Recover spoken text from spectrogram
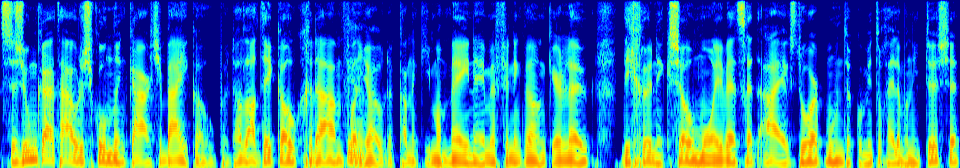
seizoenkaarthouders konden een kaartje bijkopen. Dat had ik ook gedaan. Van, Ja. joh, dan kan ik iemand meenemen. Vind ik wel een keer leuk. Die gun ik zo'n mooie wedstrijd. Ajax Dortmund, daar kom je toch helemaal niet tussen.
